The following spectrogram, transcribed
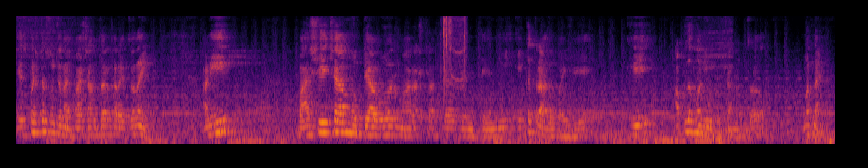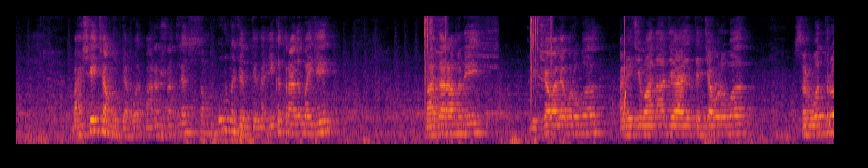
हे स्पष्ट सूचना आहे. भाषांतर करायचं नाही. आणि भाषेच्या मुद्द्यावर महाराष्ट्रातल्या जनतेने एकत्र आलं पाहिजे हे आपलं मन युट्यूब चॅनलचं म्हणणं आहे. भाषेच्या मुद्द्यावर महाराष्ट्रातल्या संपूर्ण जनतेनं एकत्र आलं पाहिजे. बाजारामध्ये रिक्षावाल्याबरोबर गाड्याचे वाहनं जे आहेत त्यांच्याबरोबर सर्वत्र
